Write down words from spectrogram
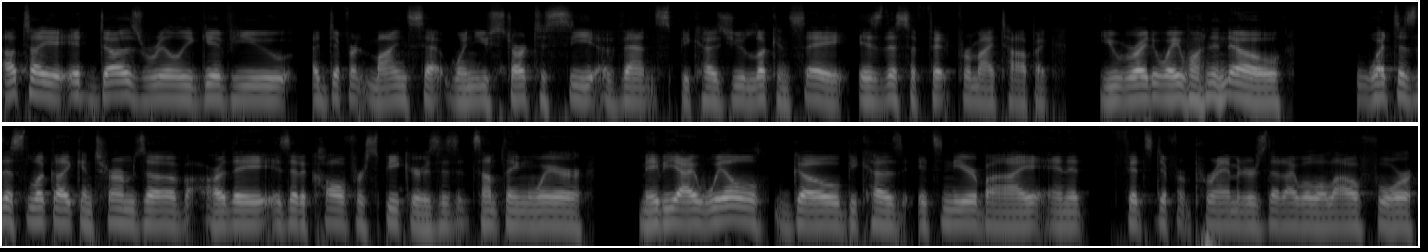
I'll tell you, it does really give you a different mindset when you start to see events because you look and say, is this a fit for my topic? You right away want to know what does this look like in terms of are they is it a call for speakers? Is it something where maybe I will go because it's nearby and it fits different parameters that I will allow for?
